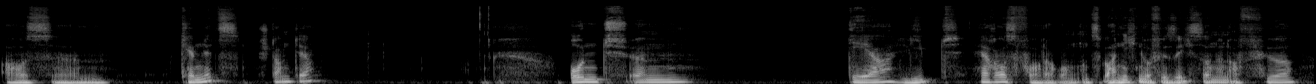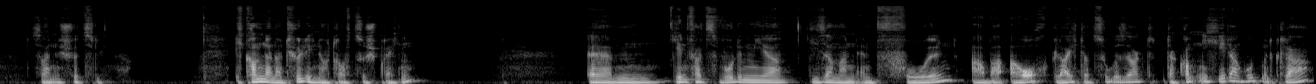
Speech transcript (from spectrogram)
aus ähm, Chemnitz stammt er. Und ähm, der liebt Herausforderungen. Und zwar nicht nur für sich, sondern auch für seine Schützlinge. Ich komme da natürlich noch drauf zu sprechen. Ähm, jedenfalls wurde mir dieser Mann empfohlen, aber auch gleich dazu gesagt, da kommt nicht jeder gut mit klar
